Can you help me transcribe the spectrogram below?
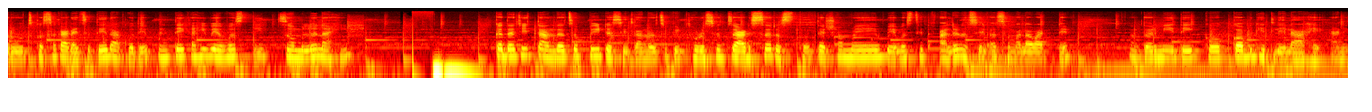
रोज कसं काढायचं ते दाखवते. पण ते काही व्यवस्थित जमलं नाही. कदाचित तांदळाचं पीठ असेल तांदळाचं पीठ थोडंसं जाडसर असतं. त्याच्यामुळे व्यवस्थित आलं नसेल असं मला वाटते तर मी इथे एक कप घेतलेला आहे आणि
